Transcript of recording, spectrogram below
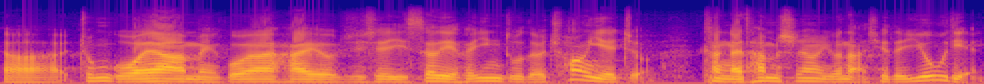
呃，中国呀、美国呀，还有这些以色列和印度的创业者，看看他们身上有哪些的优点。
